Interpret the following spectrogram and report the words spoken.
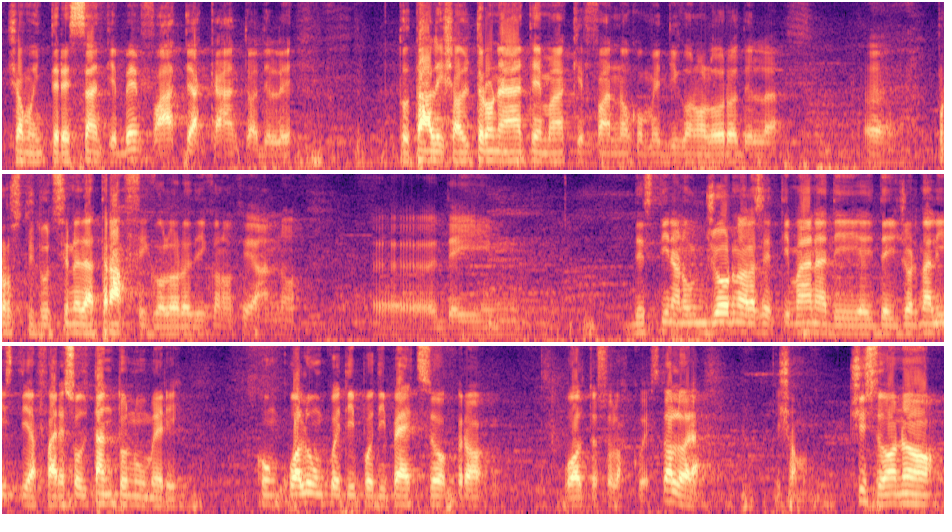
diciamo, interessanti e ben fatte accanto a delle totali cialtronate ma che fanno come dicono loro della eh, prostituzione da traffico, loro dicono che hanno eh, dei destinano un giorno alla settimana di, dei giornalisti a fare soltanto numeri, con qualunque tipo di pezzo, però volto solo a questo. Allora, diciamo, ci sono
